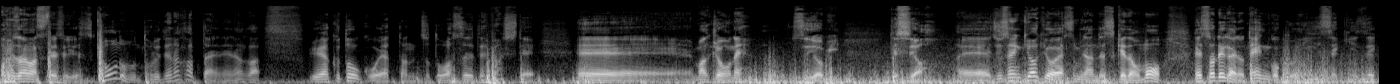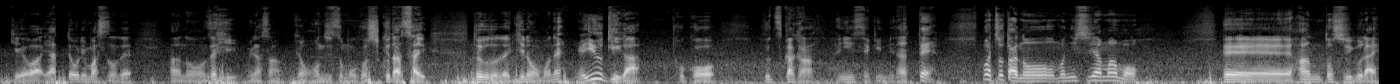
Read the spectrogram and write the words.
おはようございます。です。今日の分取れてなかったよね。なんか予約投稿やったんでちょっと忘れてまして、えー、まあ今日ね、水曜日ですよ。えー、受選今日は今日お休みなんですけども、えー、それ以外の天国、隕石、絶景はやっておりますので、あのー、ぜひ皆さん今日本日もお越しください。ということで昨日もね、勇気がここ2日間隕石になって、まあちょっとあのー、西山もえー、半年ぐらい、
